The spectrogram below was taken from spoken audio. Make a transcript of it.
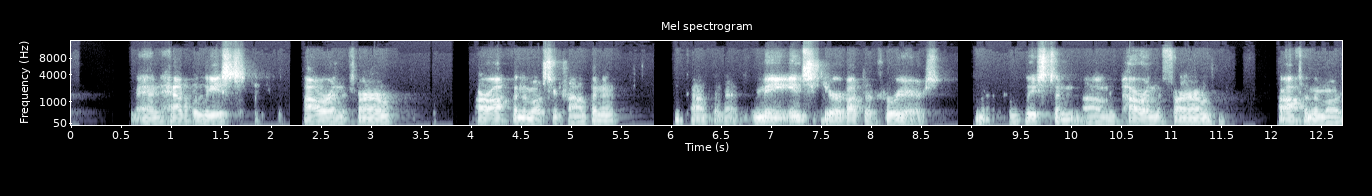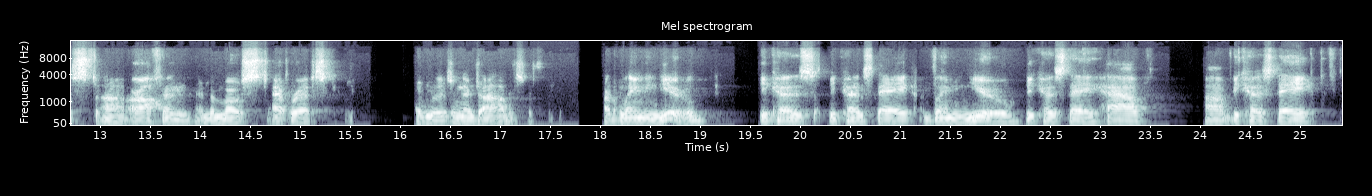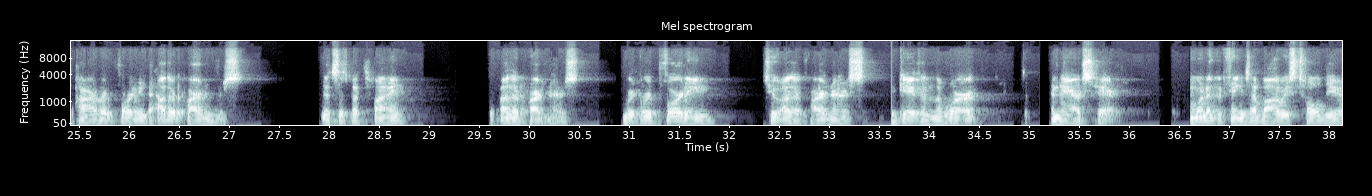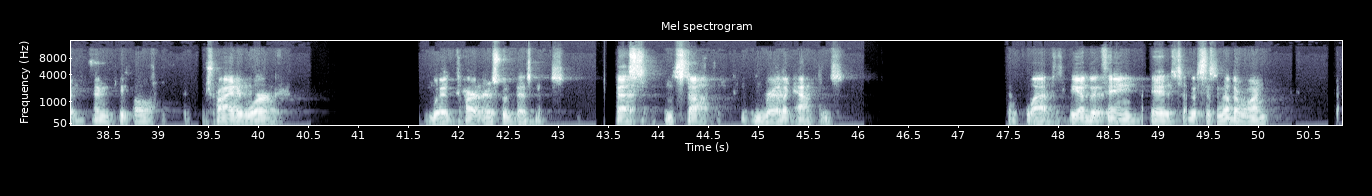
and have the least power in the firm are often the most incompetent incompetent. Meaning insecure about their careers. Least in um, power in the firm are often the most uh, are often the most at risk of losing their jobs. Are blaming you because because they blaming you because they have uh, because they are reporting to other partners. This is what's funny. Other partners We're reporting to other partners who gave them the work, and they are scared. One of the things I've always told you, and people try to work with partners with business. Best stuff rarely happens left. The other thing is this is another one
